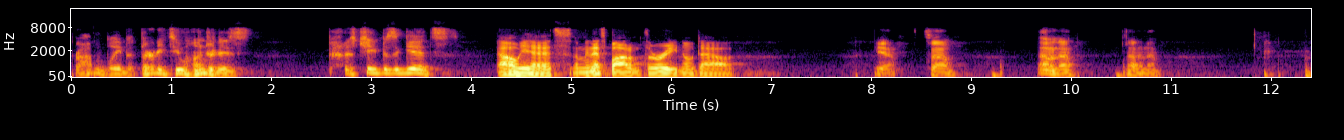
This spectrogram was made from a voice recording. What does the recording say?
probably, but thirty two hundred is about as cheap as it gets. Oh yeah, it's. I mean, that's bottom three, no doubt. Yeah. So I don't know. I don't know. It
